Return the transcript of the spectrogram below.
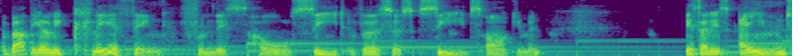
About the only clear thing from this whole seed versus seeds argument is that it's aimed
